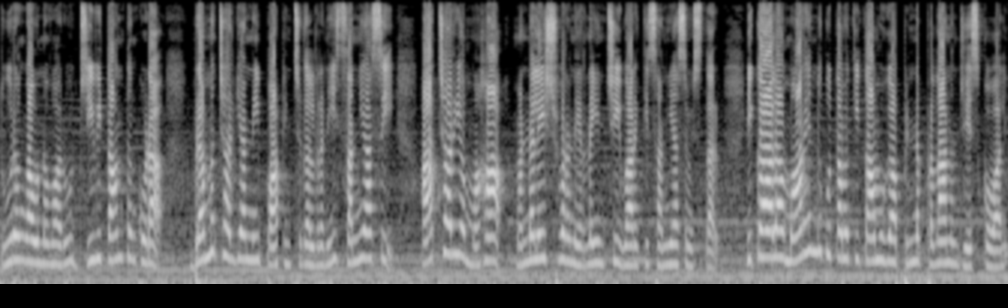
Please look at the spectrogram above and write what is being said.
దూరంగా ఉన్నవారు జీవితాంతం కూడా బ్రహ్మచర్యాన్ని పాటించగలరని సన్యాసి ఆచార్య మహా మండలేశ్వర నిర్ణయించి వారికి సన్యాసం ఇస్తారు. ఇక అలా మారేందుకు తమకి తాముగా పిండ ప్రదానం చేసుకోవాలి.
